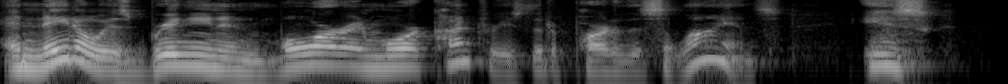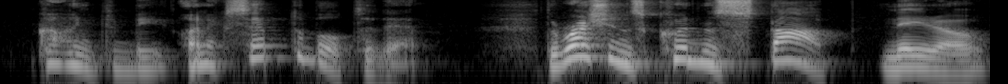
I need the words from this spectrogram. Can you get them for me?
and NATO is bringing in more and more countries that are part of this alliance, is going to be unacceptable to them. The Russians couldn't stop NATO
